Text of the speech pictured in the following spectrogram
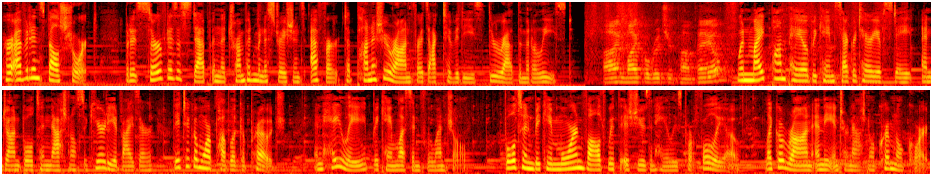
Her evidence fell short, but it served as a step in the Trump administration's effort to punish Iran for its activities throughout the Middle East. I'm Michael Richard Pompeo. When Mike Pompeo became Secretary of State and John Bolton National Security Advisor, they took a more public approach, and Haley became less influential. Bolton became more involved with issues in Haley's portfolio, like Iran and the International Criminal Court.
